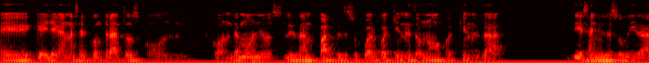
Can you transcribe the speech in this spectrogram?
Eh, que llegan a hacer contratos con, con demonios, les dan partes de su cuerpo, a quien les da un ojo, a quien les da 10 años de su vida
